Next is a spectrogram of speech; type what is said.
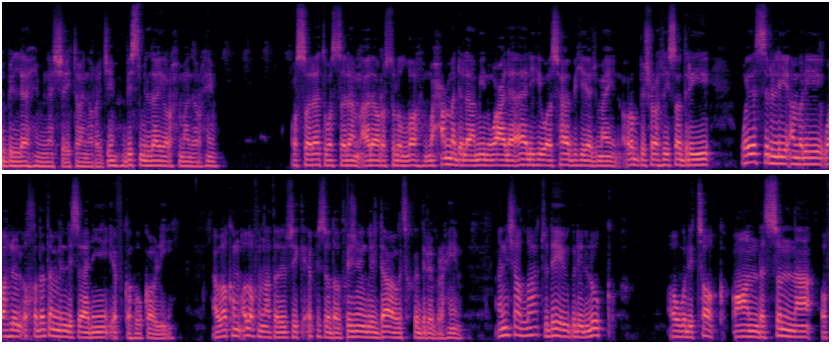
بالله من الشيطان الرجيم بسم الله الرحمن الرحيم والصلاة والسلام على رسول الله محمد الأمين وعلى آله وأصحابه أجمعين رب اشرح لي صدري ويسر لي أمري واحلل عقدة من لساني يفقه قولي I welcome all of you to this week episode of Vision English Dawah with Khidr Ibrahim and inshallah today we're going to look or we're going to talk on the sunnah of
